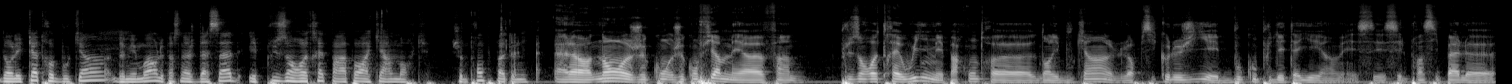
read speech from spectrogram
dans les quatre bouquins de mémoire, le personnage d'Assad est plus en retrait par rapport à Karl Mork. Je me trompe ou pas, Tony? Alors non, je, con- je confirme, mais euh, enfin plus en retrait, oui, mais par contre euh, dans les bouquins, leur psychologie est beaucoup plus détaillée. hein, mais c'est le principal, euh,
